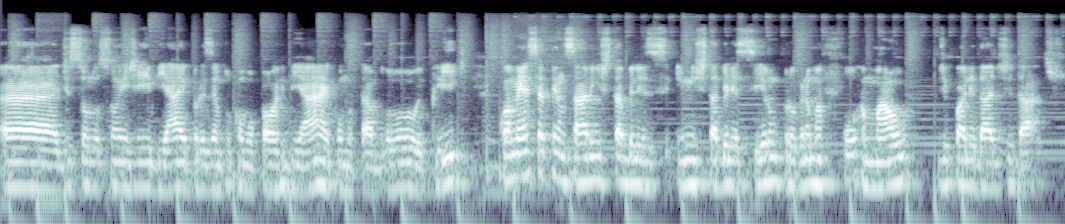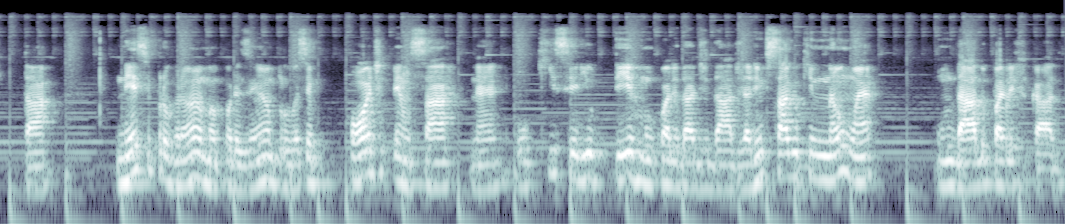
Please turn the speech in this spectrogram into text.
uh, de soluções de BI, por exemplo, como Power BI, como Tableau e Click, comece a pensar em estabelecer, em estabelecer um programa formal de qualidade de dados, tá? Nesse programa, por exemplo, você pode pensar né, o que seria o termo qualidade de dados. A gente sabe o que não é um dado qualificado,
